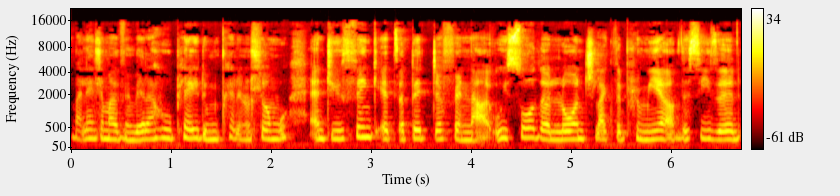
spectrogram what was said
Mbalenhle Mavimbela who played Umqhele Nohlomu. And do you think it's a bit different now? We saw the launch like the premiere of the season.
